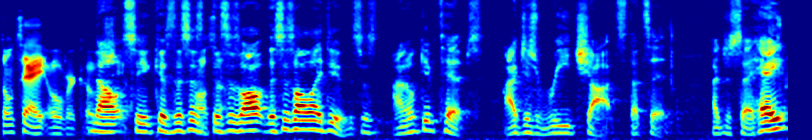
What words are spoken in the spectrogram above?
don't say I overcoached no, you. see, because this is Also. this is all this is all I do. This is I don't give tips. I just read shots. That's it. I just say, hey,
